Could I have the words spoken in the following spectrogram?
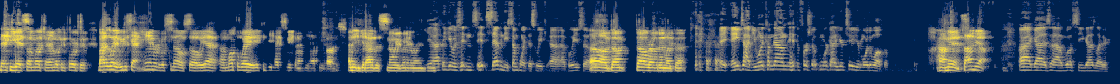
Thank you guys so much, and I'm looking forward to it. By the way, we just got hammered with snow, so yeah, a month away. It could be next week, and I'd be happy about it. I need to get out of this snowy winter line. Yeah, I think it was hitting hit 70 some point this week. Uh, I believe so. Oh, don't don't rub it in like that. hey, anytime you want to come down and hit the first open workout here too, you're more than welcome. I'm in. Sign me up. All right, guys. Uh, we'll see you guys later.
